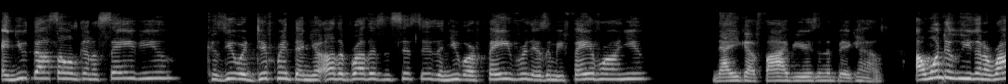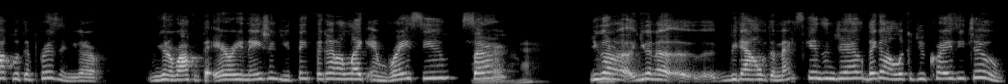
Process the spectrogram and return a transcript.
and you thought someone's gonna save you because you were different than your other brothers and sisters, and you were favored. There's gonna be favor on you. Now you got five years in the big house. I wonder who you're gonna rock with in prison. You're gonna you're gonna rock with the Aryan Nation. You think they're gonna like embrace you, sir? Uh-huh. You're gonna you're gonna uh, be down with the Mexicans in jail. They're gonna look at you crazy too.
